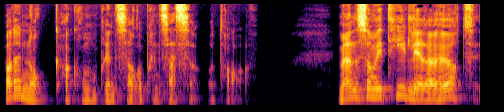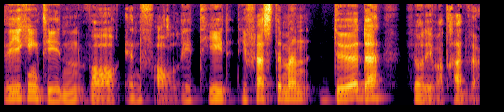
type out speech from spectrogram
var det nok av kronprinser og prinsesser å ta av. Men som vi tidligere har hørt, vikingtiden var en farlig tid. De fleste menn døde før de var 30,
